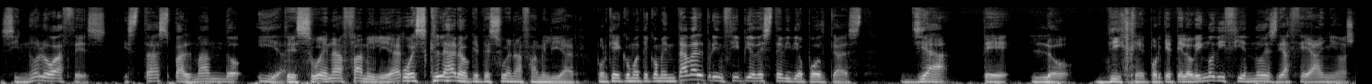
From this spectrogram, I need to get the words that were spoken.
si no lo haces, estás palmando IA. ¿Te suena familiar? Pues claro que te suena familiar, porque como te comentaba al principio de este video podcast, ya te lo dije, porque te lo vengo diciendo desde hace años,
